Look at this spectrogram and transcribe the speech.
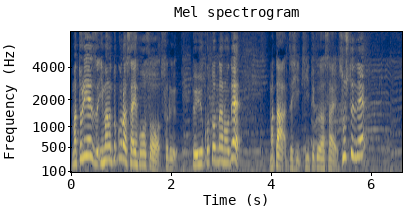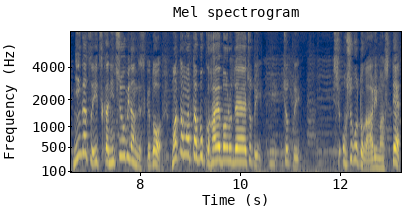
まあ、とりあえず今のところは再放送するということなので、またぜひ聞いてください。そしてね、2月5日日曜日なんですけど、またまた僕、ハイバルでちょっと、ちょっと、お仕事がありまして、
